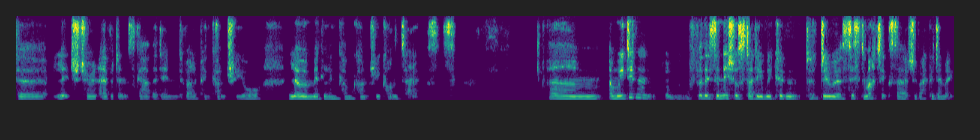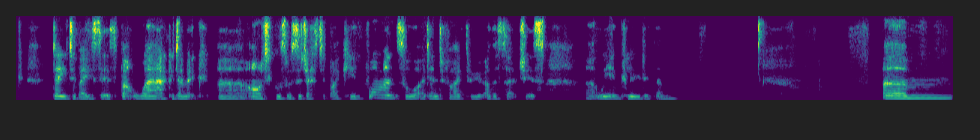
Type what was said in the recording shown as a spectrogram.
to literature and evidence gathered in developing country or lower middle income country contexts. Um, and we didn't, for this initial study, we couldn't do a systematic search of academic databases, but where academic uh, articles were suggested by key informants or identified through other searches, uh, we included them. Um,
